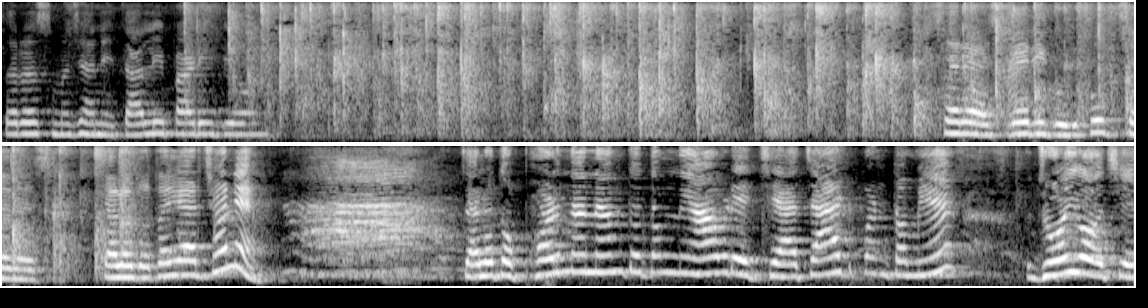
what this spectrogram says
સરસ મજાની તાલી પાડી દો સરસ વેરી ગુડ ખૂબ સરસ. ચાલો તો તૈયાર છો ને? ચાલો તો ફળના નામ તો તમને આવડે જ છે. આ ચાર્ટ પણ તમે જોયો છે.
